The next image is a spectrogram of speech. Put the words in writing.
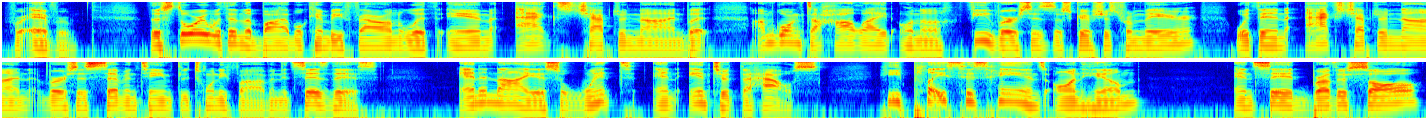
forever. The story within the Bible can be found within Acts chapter 9, but I'm going to highlight on a few verses of scriptures from there within Acts chapter 9, verses 17 through 25. And it says this Ananias went and entered the house. He placed his hands on him and said, Brother Saul,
